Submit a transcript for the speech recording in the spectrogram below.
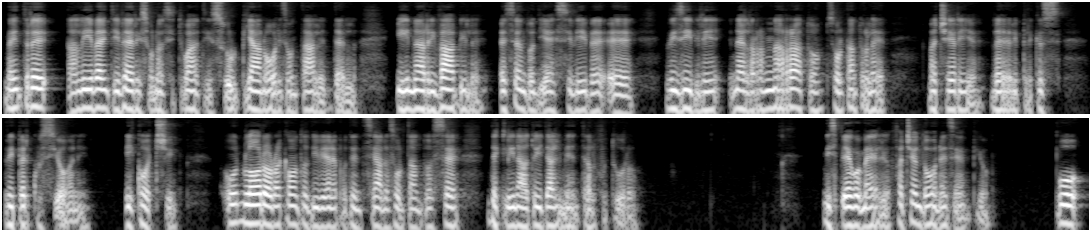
mentre gli eventi veri sono situati sul piano orizzontale del inarrivabile, essendo di essi vive e visibili nel narrato soltanto le macerie, le ripercuss- ripercussioni, i cocci. Un loro racconto diviene potenziale soltanto se declinato idealmente al futuro. Mi spiego meglio facendo un esempio. Può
